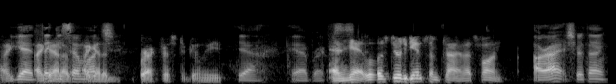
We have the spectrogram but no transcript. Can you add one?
I, again, I thank gotta, you so much. I got a breakfast to go eat. Yeah, yeah, breakfast. And yeah, let's do it again sometime. That's fun. All right, sure thing.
